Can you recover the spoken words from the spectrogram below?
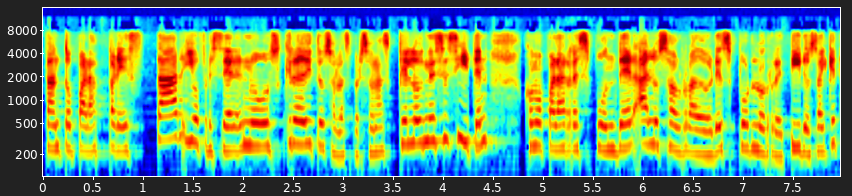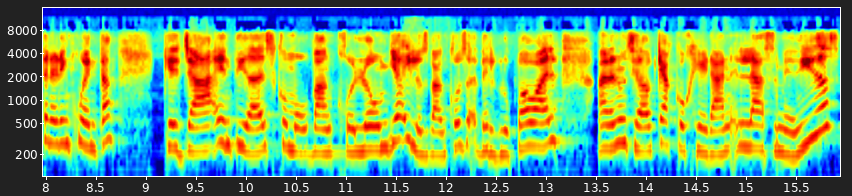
tanto para prestar y ofrecer nuevos créditos a las personas que los necesiten, como para responder a los ahorradores por los retiros. Hay que tener en cuenta que ya entidades como Bancolombia y los bancos del Grupo Aval han anunciado que acogerán las medidas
